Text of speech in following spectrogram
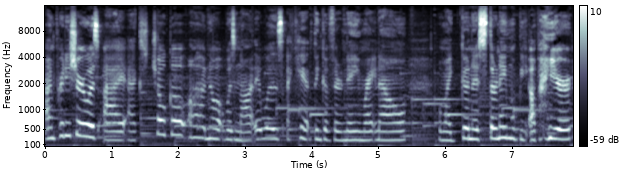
i'm pretty sure it was ix choco. Uh no it was not. It was i can't think of their name right now. Oh my goodness their name will be up here.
